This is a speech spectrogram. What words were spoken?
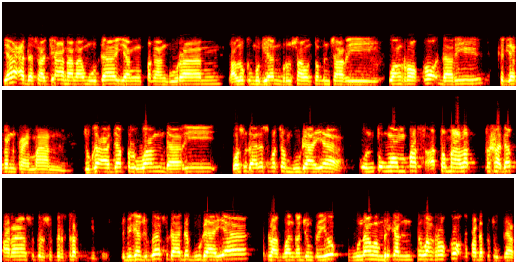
ya ada saja anak-anak muda yang pengangguran, lalu kemudian berusaha untuk mencari uang rokok dari kegiatan preman. Juga ada peluang dari bahwa sudah ada semacam budaya untuk ngompas atau malak terhadap para supir-supir truk gitu. Demikian juga sudah ada budaya Pelabuhan Tanjung Priuk guna memberikan uang rokok kepada petugas.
